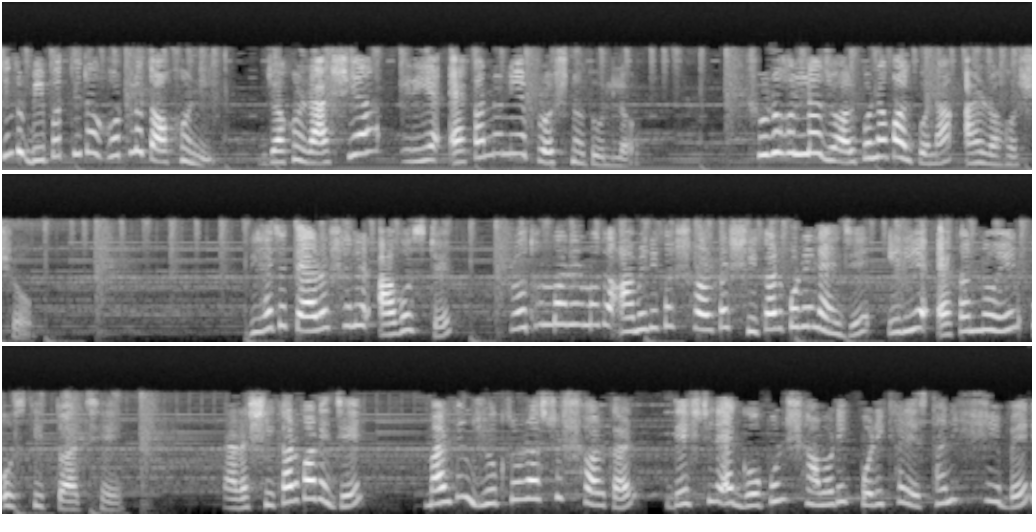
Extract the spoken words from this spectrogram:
কিন্তু বিপত্তিটা ঘটল তখনই, যখন রাশিয়া এরিয়া একান্ন নিয়ে প্রশ্ন তুলল। শুরু হলো জল্পনা কল্পনা আর রহস্য। দুই সালের আগস্টে প্রথমবারের মতো আমেরিকার সরকার স্বীকার করে নেয় যে এরিয়া একান্ন এর অস্তিত্ব আছে। তারা স্বীকার করে যে মার্কিন যুক্তরাষ্ট্রের সরকার দেশটির এক গোপন সামরিক পরীক্ষার স্থান হিসেবে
